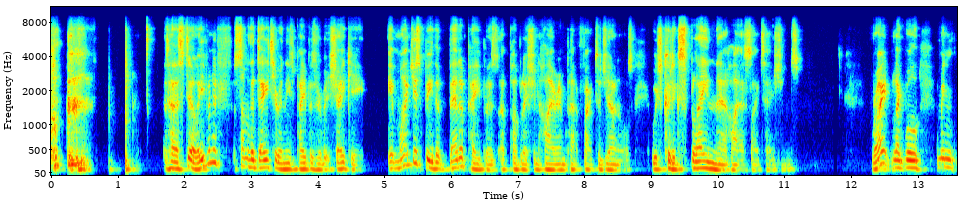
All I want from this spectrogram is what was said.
uh, still, even if some of the data in these papers are a bit shaky, it might just be that better papers are published in higher impact factor journals, which could explain their higher citations. Right? Like, well, I mean,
